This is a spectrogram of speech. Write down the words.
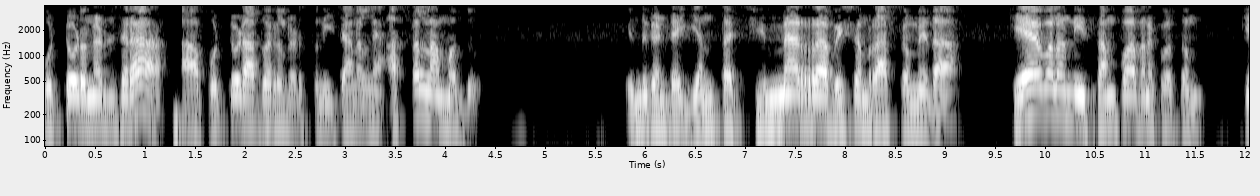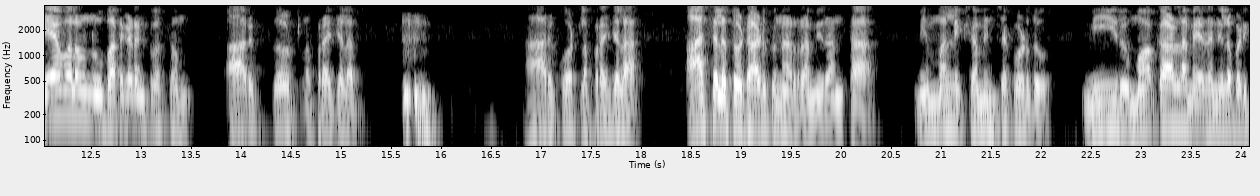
పొట్టోడు ఉన్నాడు చూసారా? ఆ పొట్టోడు ఆధ్వర్యంలో నడుస్తున్న ఈ ఛానల్ని అస్సలు నమ్మొద్దు. ఎందుకంటే ఎంత చిమ్మెర్ర విషం రాష్ట్రం మీద కేవలం నీ సంపాదన కోసం కేవలం నువ్వు బతకడం కోసం ఆరు కోట్ల ప్రజల ఆరు కోట్ల ప్రజల ఆశలతోటి ఆడుకున్నారా మీరంతా? మిమ్మల్ని క్షమించకూడదు. మీరు మోకాళ్ళ మీద నిలబడి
